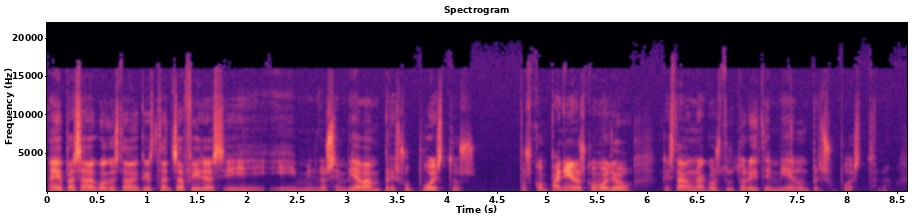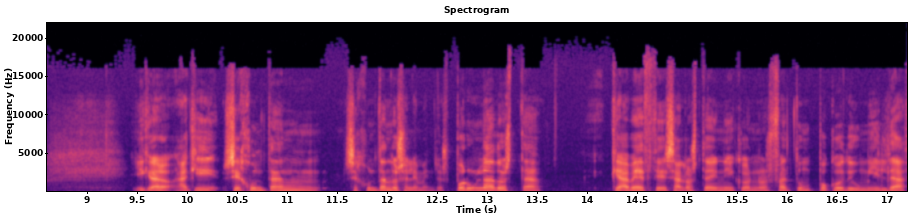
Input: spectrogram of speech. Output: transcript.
A mí me pasaba cuando estaba en Cristal Chafiras y, y nos enviaban presupuestos, pues compañeros como yo, que estaban en una constructora y te envían un presupuesto, ¿no? Y claro, aquí se juntan se juntan dos elementos. Por un lado está que a veces a los técnicos nos falta un poco de humildad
